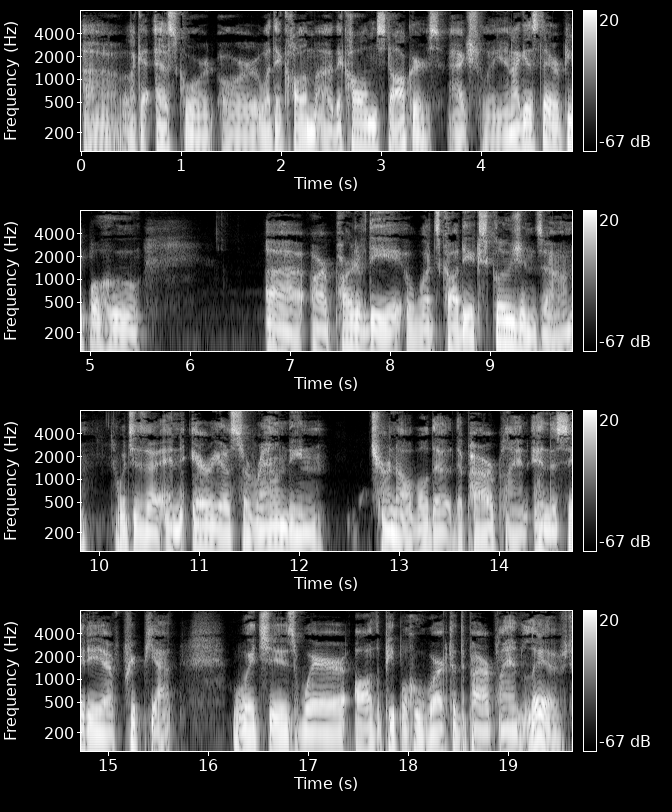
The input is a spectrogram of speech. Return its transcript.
uh, like an escort or what they call them. Uh, they call them stalkers, actually. And I guess there are people who uh, are part of the what's called the exclusion zone, which is a, an area surrounding Chernobyl, the the power plant, and the city of Pripyat, which is where all the people who worked at the power plant lived,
